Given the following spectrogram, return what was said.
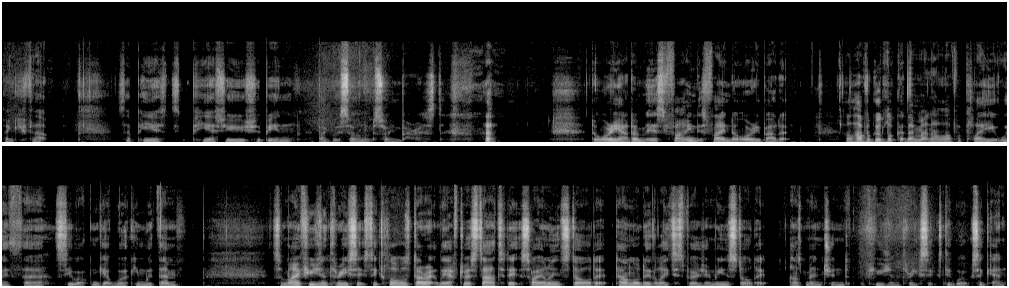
Thank you for that. So PS PSU should be in a bag of its own. I'm so embarrassed. don't worry, Adam. It's fine. It's fine. Don't worry about it. I'll have a good look at them and I'll have a play with, uh, see what I can get working with them. So my Fusion 360 closed directly after I started it, so I uninstalled it, downloaded the latest version, reinstalled it. As mentioned, Fusion 360 works again.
